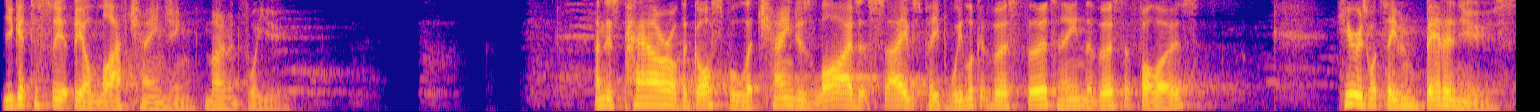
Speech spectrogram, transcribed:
You get to see it be a life changing moment for you. And this power of the gospel that changes lives, that saves people. We look at verse 13, the verse that follows. Here is what's even better news.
